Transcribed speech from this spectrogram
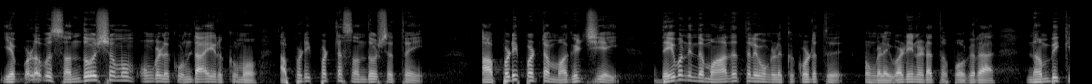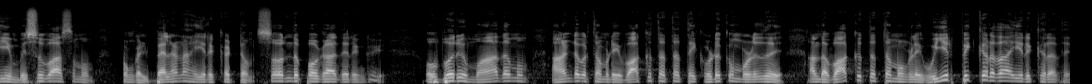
எவ்வளவு சந்தோஷமும் உங்களுக்கு உண்டாயிருக்குமோ? அப்படிப்பட்ட சந்தோஷத்தை அப்படிப்பட்ட மகிழ்ச்சியை தேவன் இந்த மாதத்தில் உங்களுக்கு கொடுத்து உங்களை வழிநடத்தப் போகிறார். நம்பிக்கையும் விசுவாசமும் உங்கள் பலனாக இருக்கட்டும். சோர்ந்து போகாதிருங்கள். ஒவ்வொரு மாதமும் ஆண்டவர் தம்முடைய வாக்குத்தத்தத்தை கொடுக்கும் பொழுது அந்த வாக்குத்தத்தம் உங்களை உயிர்ப்பிக்கிறதா இருக்கிறது.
